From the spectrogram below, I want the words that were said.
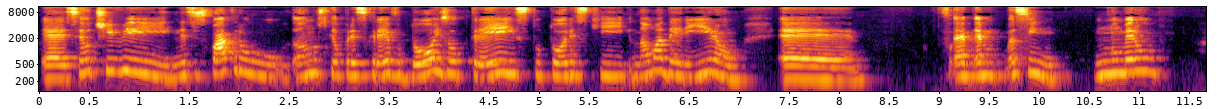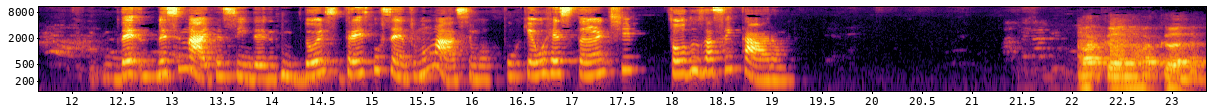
É, se eu tive, nesses quatro anos que eu prescrevo, dois ou três tutores que não aderiram, é, é, é assim, um número de, desse naipe, assim, de 2, 3% no máximo, porque o restante todos aceitaram. Bacana, bacana.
